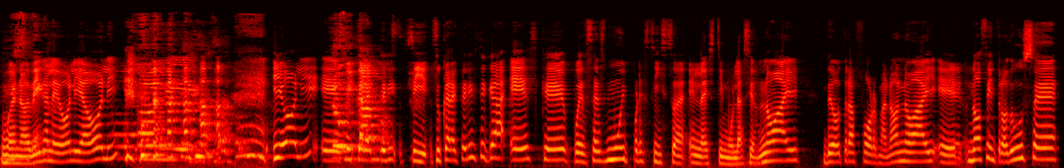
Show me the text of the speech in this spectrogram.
Bueno, díganle Oli a Oli. y Oli, eh, su, su característica es que pues es muy precisa en la estimulación. No hay de otra forma, ¿no? No hay, eh, no se introduce,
